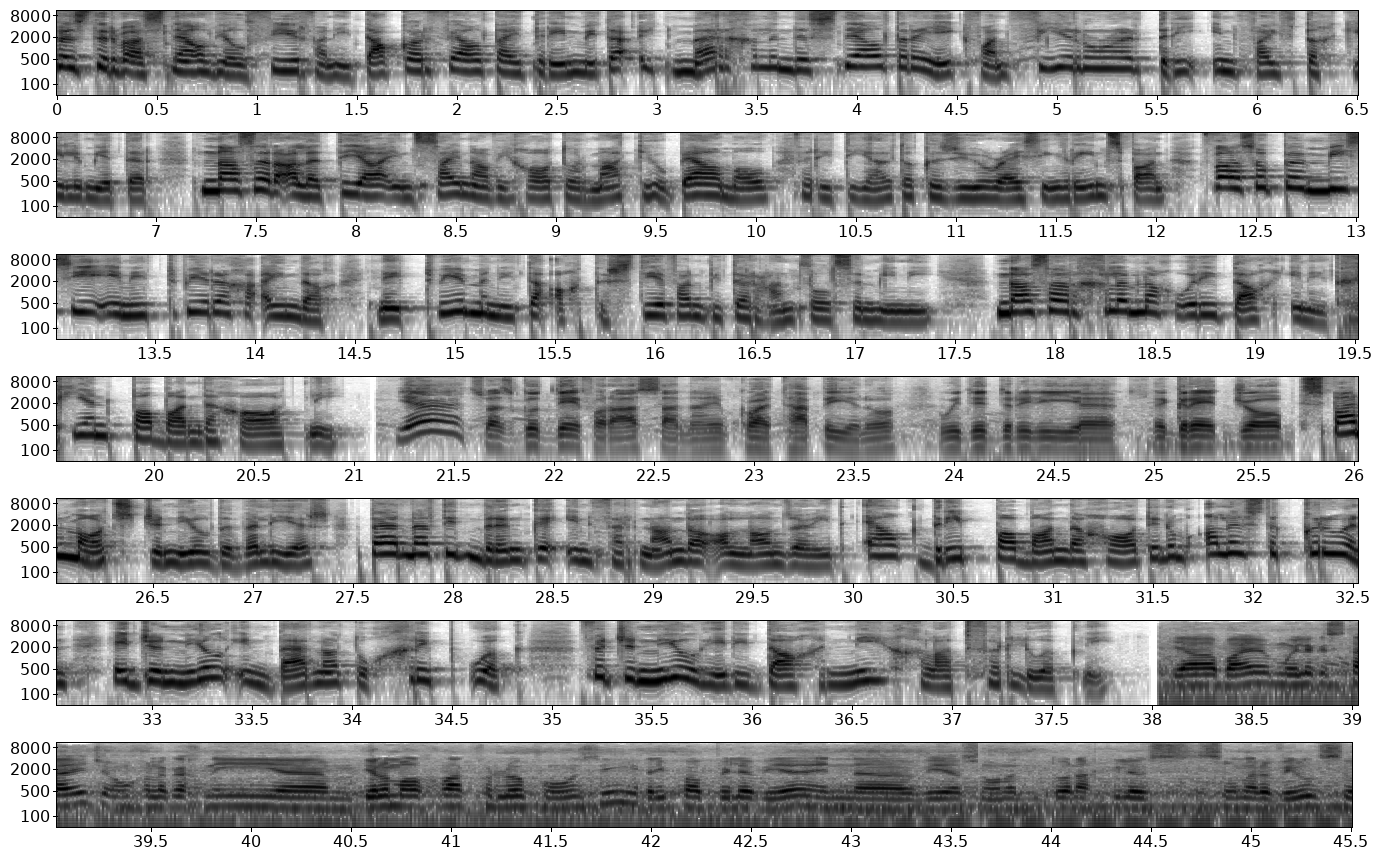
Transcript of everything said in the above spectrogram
Gister was sneldeel 4 van die Dakar veldtydren met 'n uitmergelende sneltrek van 453 km. Nasser Al-Attiyah en sy navigator Matthew Belmal vir die Toyota Gazoo Racing renspan was op 'n missie en het tweede geëindig net 2 minute agter Stefan Pieter Hansel se Mini. Nasser glimlag oor die dag en het geen pabande gehad nie. Yeah, it was a good day for us, and I'm quite happy. You know, we did really uh, a great job. Spanmaats Janiel de Villiers, Bernardine Brinke en Fernando Alonso het elk 3 pabande gehad en om alles te kroon, het Janiel en Bernard nog griep ook. Vir Janiel het die dag nie glad verloop nie. Ja, baie moeilike stage. Ongelukkig nie ehm um, heeltemal glad verloop vir ons nie. Drie pap wiele weer en uh weer is 120 kg sonder 'n wiel. So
